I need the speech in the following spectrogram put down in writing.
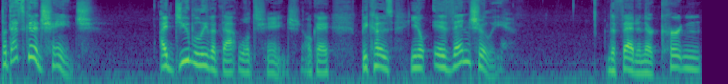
But that's going to change. I do believe that that will change, okay? Because, you know, eventually the Fed and their current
